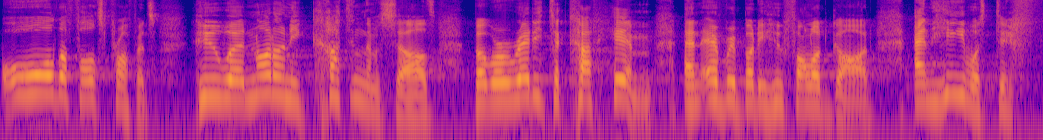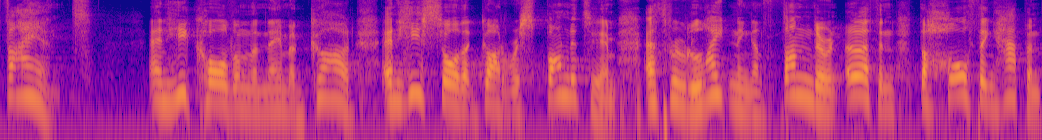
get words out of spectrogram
all the false prophets who were not only cutting themselves, but were ready to cut him and everybody who followed God. And he was defiant. And he called on the name of God. And he saw that God responded to him. And through lightning and thunder and earth, and the whole thing happened.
